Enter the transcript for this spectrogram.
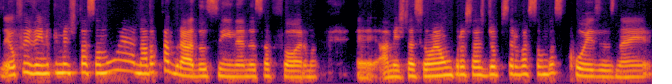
eu fui vendo que meditação não é nada quadrado, assim, né, dessa forma. É, a meditação é um processo de observação das coisas, né,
